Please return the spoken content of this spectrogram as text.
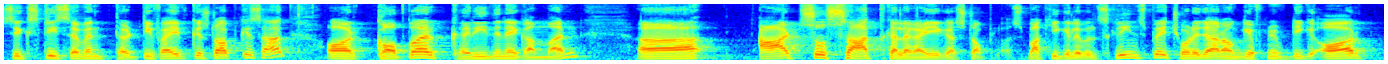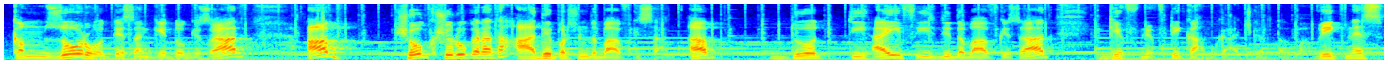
6735 के स्टॉप के साथ और कॉपर खरीदने का मन आ, 807 का लगाइएगा स्टॉप लॉस बाकी के लेवल स्क्रीन पे छोड़े जा रहा हूँ गिफ्ट निफ्टी के और कमज़ोर होते संकेतों के साथ। अब शोक शुरू करा था आधे परसेंट दबाव के साथ। अब दो तिहाई फ़ीसदी दबाव के साथ गिफ्ट निफ्टी कामकाज करता हुआ वीकनेस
